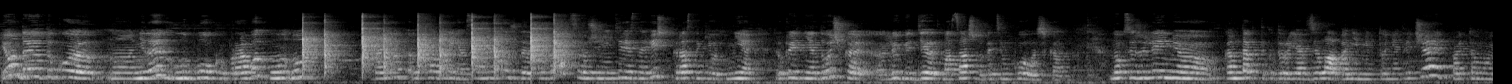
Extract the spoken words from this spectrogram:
И он дает такое, не дает глубокую проработку, но дает расслабление. На самом деле тоже дает вибрации. Очень интересная вещь. Как раз таки вот мне трехлетняя дочка э, любит делать массаж вот этим колышком. Но, к сожалению, контакты, которые я взяла, по ним никто не отвечает, поэтому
